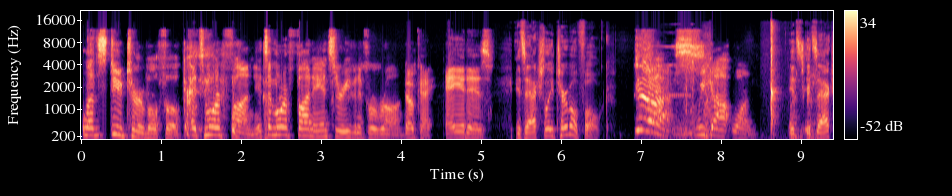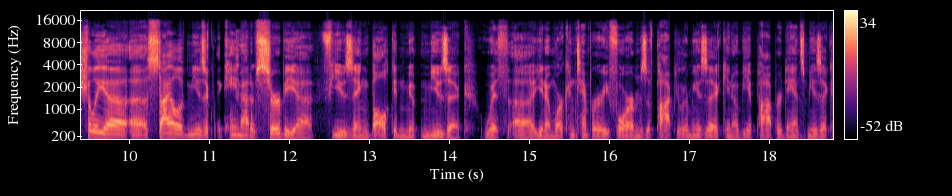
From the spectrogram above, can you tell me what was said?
Let's do turbo folk. It's more fun. It's a more fun answer, even if we're wrong. Okay, A it is. it's actually turbo folk Yes, we got one. It's it's actually a, a style of music that came out of Serbia fusing Balkan mu- music with uh, you know more contemporary forms of popular music you know be it pop or dance music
